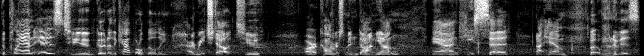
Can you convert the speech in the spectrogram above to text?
the plan is to go to the Capitol building. I reached out to our Congressman Don Young, and he said, not him, but one of his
